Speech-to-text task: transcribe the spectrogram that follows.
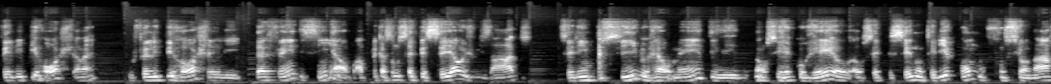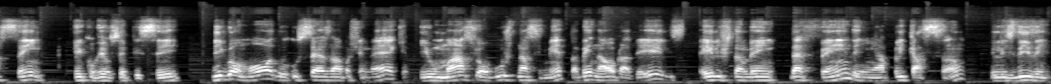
Felipe Rocha, né, o Felipe Rocha, ele defende, sim, a aplicação do CPC aos juizados, seria impossível realmente não se recorrer ao, ao CPC, não teria como funcionar sem recorrer ao CPC. De igual modo, o César Bachenek e o Márcio Augusto Nascimento, também na obra deles, eles também defendem a aplicação. Eles dizem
